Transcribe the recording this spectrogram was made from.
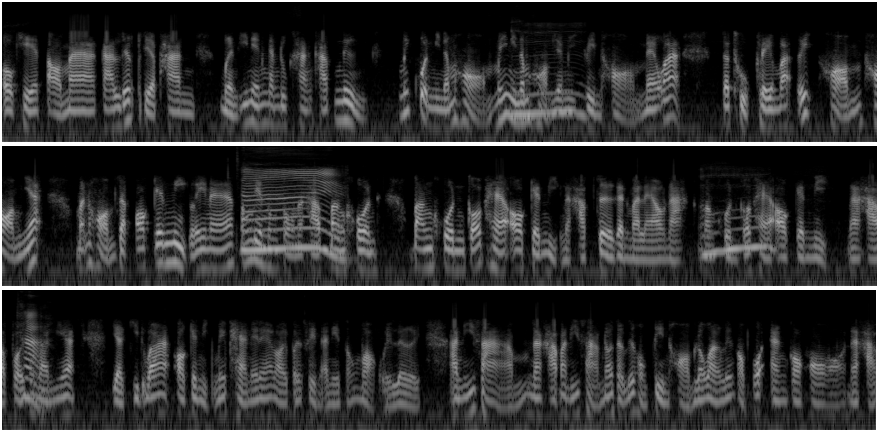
โอเค ต่อมาการเลือกผลิตภัณฑ์เหมือนที่เน้นกันทุกครั้งครับหนึ่งไม่ควรมีน้ำหอม ไม่มีน้ำหอมยังมีกลิ่นหอม แม้ว่าจะถูกเคลมว่าเอ้ยหอมหอมเนี้ย มันหอมจากออร์แกนิกเลยนะ ต้องเรียนตรงๆนะครับ บางคน บางคนก็แพ้ออร์แกนิกนะครับ เจอกันมาแล้วนะ บางคนก็แพ้ออร์แกนิกนะครับ เพราะฉะนั้นเนี่ยอย่าคิดว่าออร์แกนิกไม่แพ้แน่ๆร้อยเปอร์เซ็นต์อันนี้ต้องบอกไว้เลย อันที่สามนะครับ อันที่สามนอกจากเรื่องของกลิ่นหอมระวังเรื่องของพวกแอลกอฮอล์นะครับ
